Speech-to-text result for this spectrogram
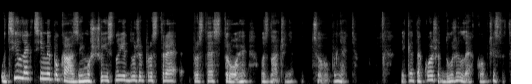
У цій лекції ми показуємо, що існує дуже просте, просте строге означення цього поняття, яке також дуже легко обчислити.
